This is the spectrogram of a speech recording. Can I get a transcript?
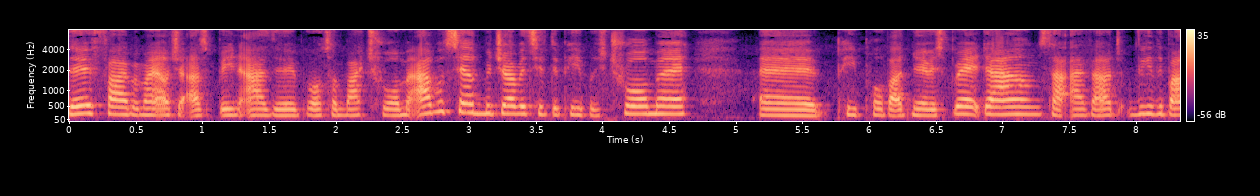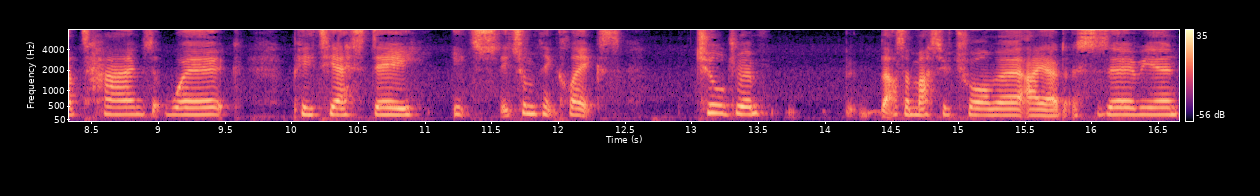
their fibromyalgia has been either brought on by trauma. I would say the majority of the people is trauma. Uh, people have had nervous breakdowns, that I've had really bad times at work, PTSD. It's it's something clicks. Children that's a massive trauma. I had a cesarean.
